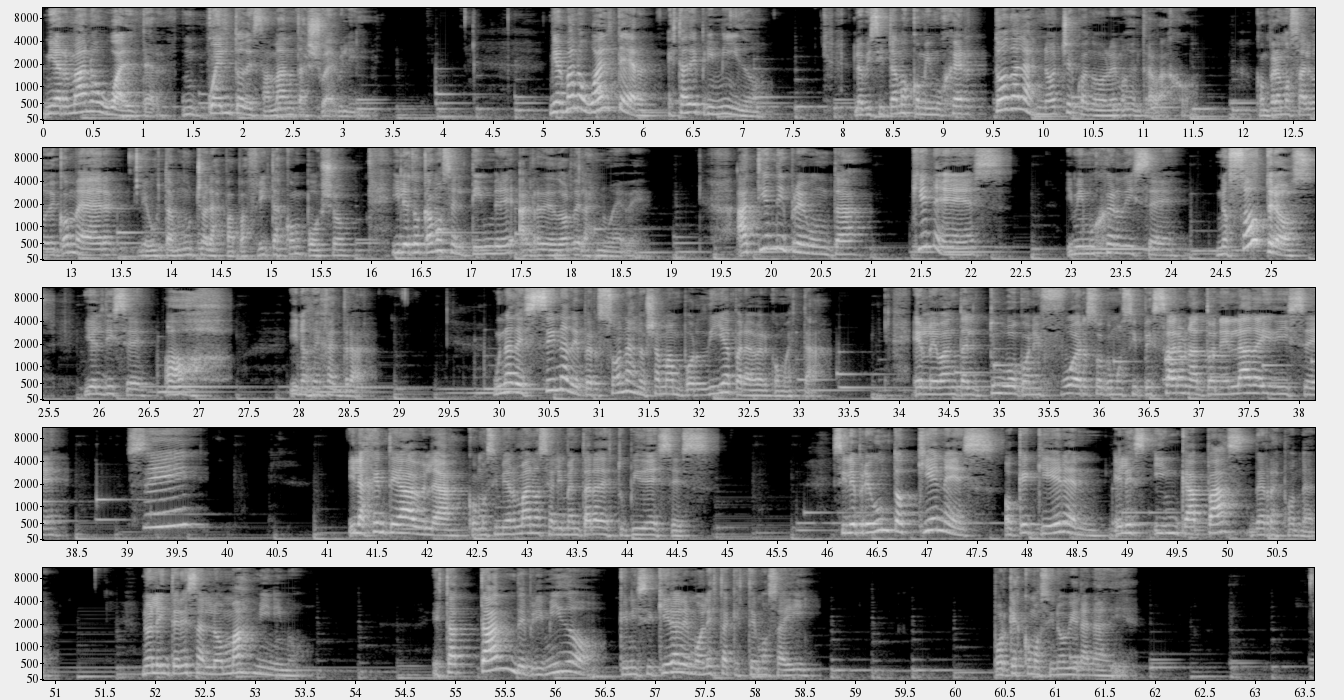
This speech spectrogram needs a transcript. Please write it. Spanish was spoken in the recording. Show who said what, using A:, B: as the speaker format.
A: Mi hermano Walter, un cuento de Samantha Schweblin. Mi hermano Walter está deprimido. Lo visitamos con mi mujer todas las noches cuando volvemos del trabajo. Compramos algo de comer, le gustan mucho las papas fritas con pollo y le tocamos el timbre alrededor de las nueve. Atiende y pregunta, ¿quién es? Y mi mujer dice, ¡Nosotros! Y él dice, ¡Oh! y nos deja entrar. Una decena de personas lo llaman por día para ver cómo está. Él levanta el tubo con esfuerzo como si pesara una tonelada y dice, ¿Sí? Y la gente habla como si mi hermano se alimentara de estupideces. Si le pregunto quién es o qué quieren, él es incapaz de responder. No le interesa en lo más mínimo. Está tan deprimido que ni siquiera le molesta que estemos ahí porque es como si no hubiera nadie.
